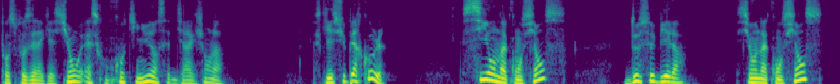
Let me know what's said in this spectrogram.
pour se poser la question est-ce qu'on continue dans cette direction-là? Ce qui est super cool. Si on a conscience de ce biais-là, si on a conscience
